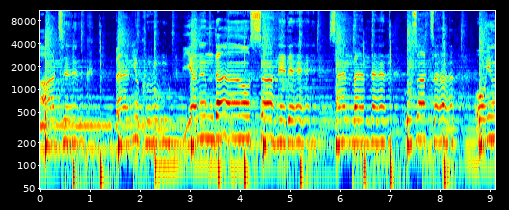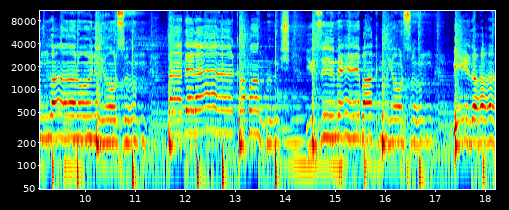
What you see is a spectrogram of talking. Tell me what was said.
Artık ben yokum yanında o sahnede Sen benden uzakta oyunlar oynuyorsun. Perdeler kapanmış yüzüme bakmıyorsun. Bir daha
